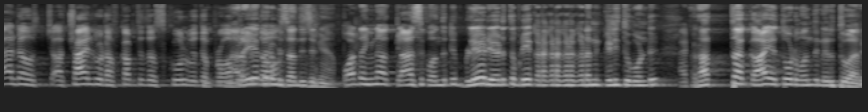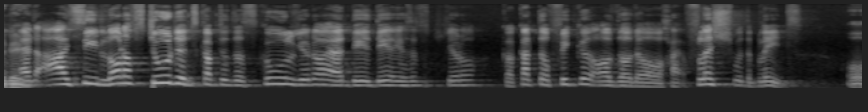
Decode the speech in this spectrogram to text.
Come to the school with a problem. நிறைய பேர் அப்படி சந்திச்சிருக்கேன் போட்டீங்கன்னா கிளாஸுக்கு வந்துட்டு பிளேடு எடுத்து அப்படியே கட கட கட கடன்னு கிழித்து கொண்டு ரத்த காயத்தோடு வந்து நிறுத்துவார்கள் And I see a lot of students come to the school, you know, and they, they you know, cu- cut the finger or the, the ha- flesh with the blades. ஓ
